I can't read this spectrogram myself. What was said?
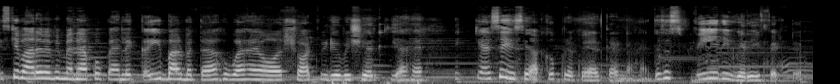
इसके बारे में भी मैंने आपको पहले कई बार बताया हुआ है और शॉर्ट वीडियो भी शेयर किया है कि कैसे इसे आपको प्रिपेयर करना है। This is very very effective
